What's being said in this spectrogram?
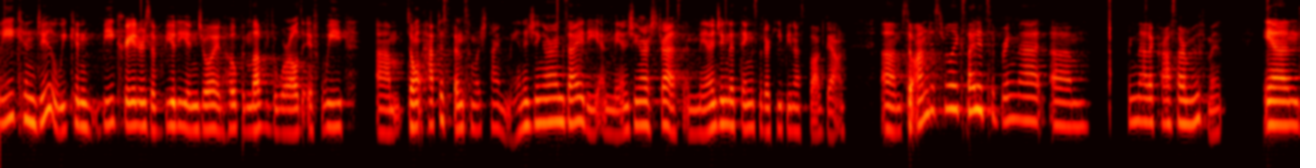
we can do. We can be creators of beauty and joy and hope and love of the world if we um, don't have to spend so much time managing our anxiety and managing our stress and managing the things that are keeping us bogged down. Um, so I'm just really excited to bring that um, bring that across our movement. And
